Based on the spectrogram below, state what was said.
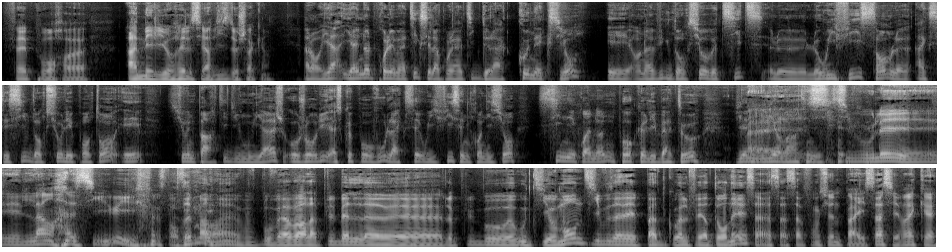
fait pour euh, améliorer le service de chacun. Alors, il y y a, une autre problématique, c'est la problématique de la connexion. Et on a vu que donc sur votre site, le, le Wi-Fi semble accessible donc sur les pontons et sur une partie du mouillage. Aujourd'hui, est-ce que pour vous, l'accès Wi-Fi, c'est une condition sine qua non pour que les bateaux viennent mouiller en euh, Martinique Si vous voulez, là, si oui, forcément, hein, vous pouvez avoir la plus belle, euh, le plus beau outil au monde. Si vous n'avez pas de quoi le faire tourner, ça, ça, ça fonctionne pas. Et ça, c'est vrai que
